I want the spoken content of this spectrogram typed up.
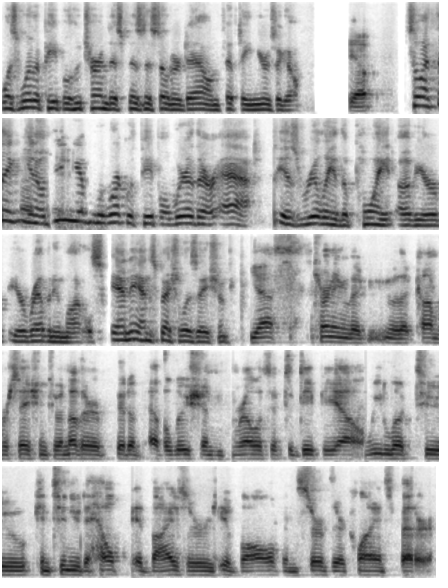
was one of the people who turned this business owner down 15 years ago. Yep. So I think you know being able to work with people where they're at is really the point of your your revenue models and and specialization. Yes, turning the the conversation to another bit of evolution relative to DPL, we look to continue to help advisors evolve and serve their clients better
